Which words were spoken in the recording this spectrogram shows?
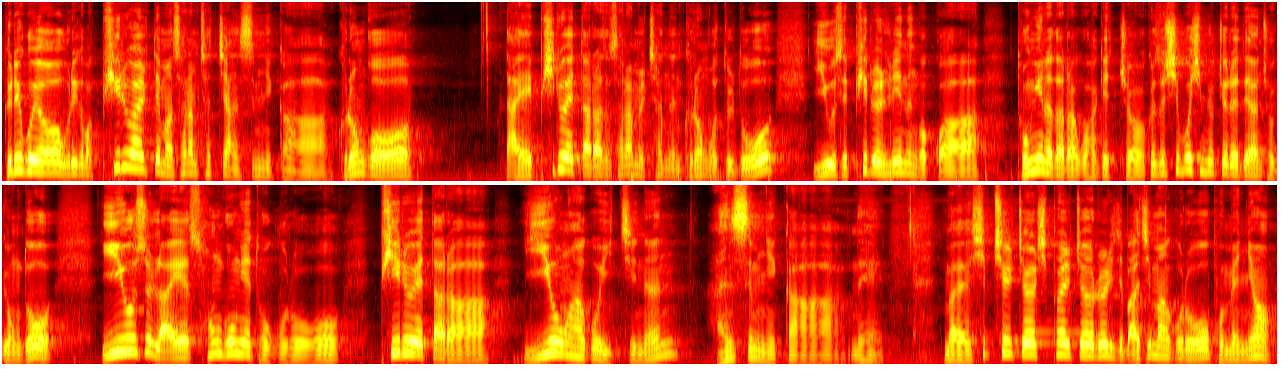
그리고요, 우리가 막 필요할 때만 사람 찾지 않습니까? 그런 거 나의 필요에 따라서 사람을 찾는 그런 것들도 이웃의 피를 흘리는 것과 동일하다라고 하겠죠. 그래서 15, 16절에 대한 적용도 이웃을 나의 성공의 도구로 필요에 따라 이용하고 있지는 않습니까? 네. 17절, 18절을 이제 마지막으로 보면요.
